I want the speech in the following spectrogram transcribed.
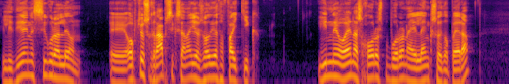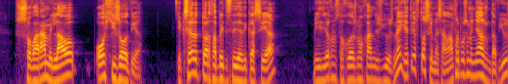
Η Λυδία είναι σίγουρα λέων. Ε, Όποιος γράψει ξανά για ζώδια θα φάει kick. Είναι ο ένας χώρος που μπορώ να ελέγξω εδώ πέρα. Σοβαρά μιλάω, όχι ζώδια. Και ξέρω ότι τώρα θα μπείτε στη διαδικασία. Μη διώχνεις στον κόσμο, χάνεις views. Ναι, γιατί αυτός είμαι. Σαν άνθρωπος με νοιάζουν τα views.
